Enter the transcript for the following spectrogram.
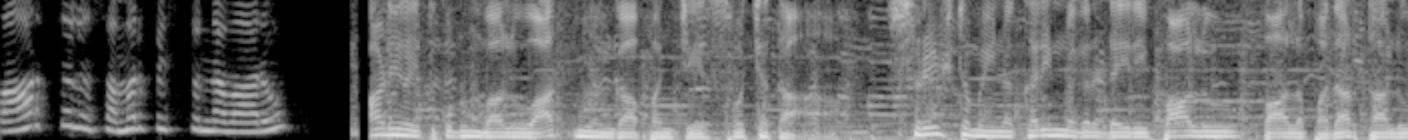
వార్తలు సమర్పిస్తున్న వారు పాడి రైతు కుటుంబాలు ఆత్మీయంగా పంచే స్వచ్ఛత. శ్రేష్టమైన కరీంనగర్ డైరీ పాలు పాల పదార్థాలు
